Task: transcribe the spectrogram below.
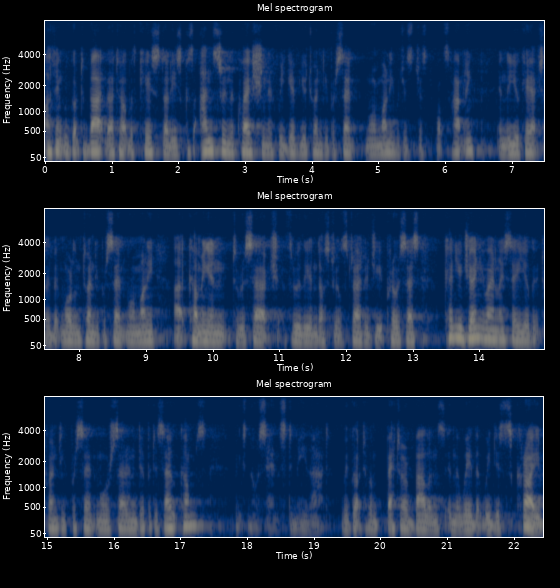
I think we've got to back that up with case studies because answering the question if we give you 20% more money, which is just what's happening in the UK, actually a bit more than 20% more money uh, coming into research through the industrial strategy process, can you genuinely say you'll get 20% more serendipitous outcomes? Makes no sense to me that. We've got to have a better balance in the way that we describe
